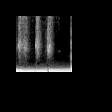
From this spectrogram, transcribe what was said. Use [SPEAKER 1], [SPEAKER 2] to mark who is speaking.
[SPEAKER 1] Mm-hmm.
